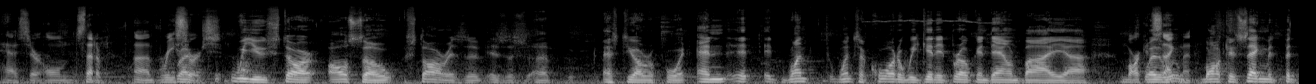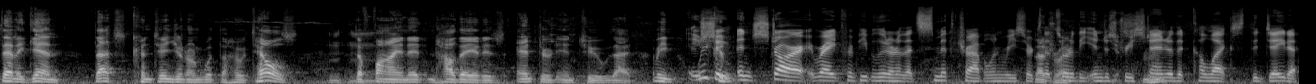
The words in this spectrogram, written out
has their own set of uh, research. Right. We use Star also. Star is a is a STR report, and it, it once once a quarter we get it broken down by uh, market segment. Market segment, but then again, that's contingent on what the hotels Mm-hmm. define it and how they it is entered into that. I mean, we should- can, and STAR, right, for people who don't know, that's Smith Travel and Research. That's That's, sort of the industry Yes. Mm-hmm. standard that collects the data.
